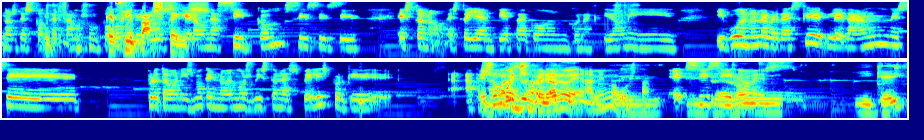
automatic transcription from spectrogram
nos desconcertamos un poco. Que flipasteis. Que era una sitcom, sí, sí, sí. Esto no, esto ya empieza con, acción y, Y bueno, la verdad es que le dan ese protagonismo que no hemos visto en las pelis porque... Es un buen superhéroe, a mí me gusta. Eh, sí, sí, no es... ¿Y Keith?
